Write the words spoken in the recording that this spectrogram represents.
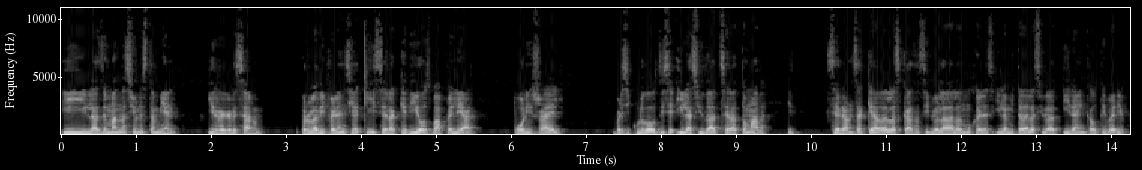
y las demás naciones también, y regresaron. Pero la diferencia aquí será que Dios va a pelear por Israel. Versículo 2 dice, y la ciudad será tomada, y serán saqueadas las casas y violadas las mujeres, y la mitad de la ciudad irá en cautiverio,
